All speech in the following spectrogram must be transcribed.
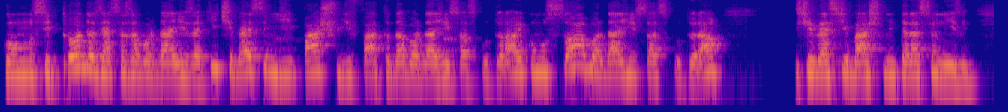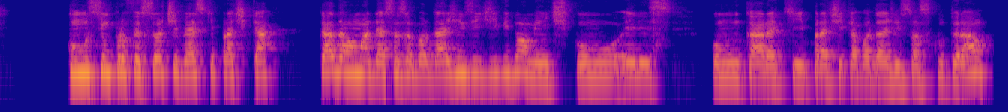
como se todas essas abordagens aqui tivessem debaixo de fato da abordagem sociocultural e como só a abordagem sociocultural estivesse debaixo do interacionismo, como se um professor tivesse que praticar cada uma dessas abordagens individualmente, como eles, como um cara que pratica abordagem sociocultural,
